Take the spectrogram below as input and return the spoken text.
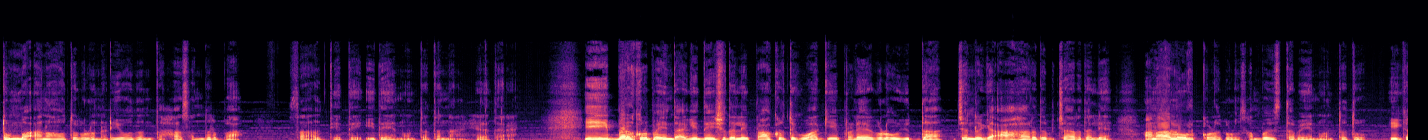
ತುಂಬ ಅನಾಹುತಗಳು ನಡೆಯುವುದಂತಹ ಸಂದರ್ಭ ಸಾಧ್ಯತೆ ಇದೆ ಅನ್ನುವಂಥದ್ದನ್ನು ಹೇಳ್ತಾರೆ. ಈ ಇಬ್ಬರ ಕೃಪೆಯಿಂದಾಗಿ ದೇಶದಲ್ಲಿ ಪ್ರಾಕೃತಿಕವಾಗಿ ಪ್ರಳಯಗಳು, ಯುದ್ಧ, ಜನರಿಗೆ ಆಹಾರದ ವಿಚಾರದಲ್ಲಿ ಅನಾನುಕೂಲಗಳು ಸಂಭವಿಸ್ತವೆ ಎನ್ನುವಂಥದ್ದು ಈಗ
